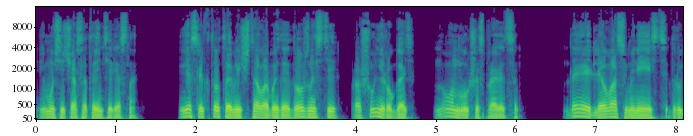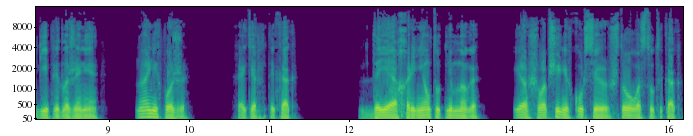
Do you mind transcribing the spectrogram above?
ему сейчас это интересно. Если кто-то мечтал об этой должности, прошу не ругать, но он лучше справится. Да и для вас у меня есть другие предложения, но о них позже. «Хакер, ты как?» «Да я охренел тут немного. Я аж вообще не в курсе, что у вас тут и как.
